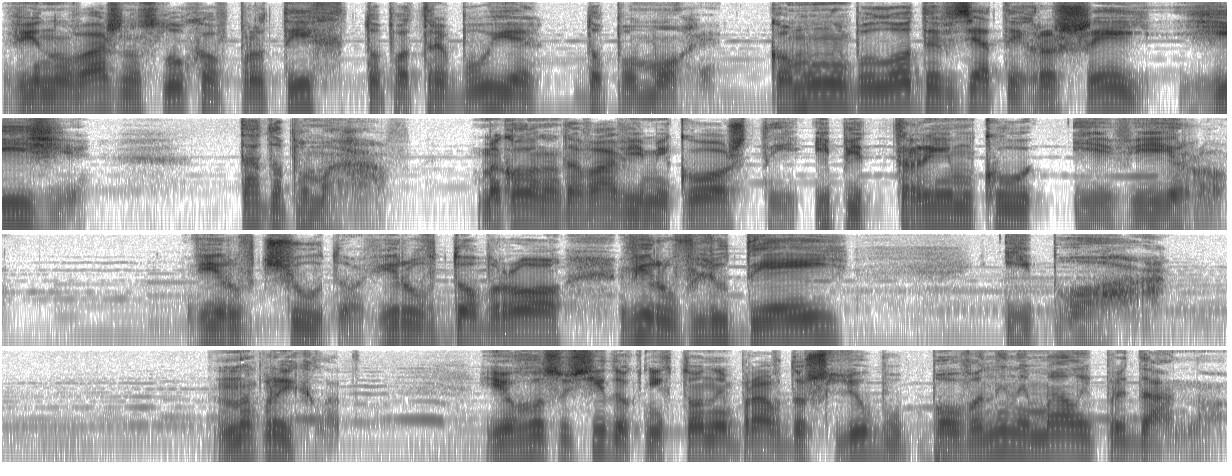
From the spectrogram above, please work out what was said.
Він уважно слухав про тих, хто потребує допомоги, кому не було де взяти грошей, їжі, та допомагав. Микола надавав їм і кошти, і підтримку, і віру. Віру в чудо, віру в добро, віру в людей і Бога. Наприклад, його сусідок ніхто не брав до шлюбу, бо вони не мали приданного.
